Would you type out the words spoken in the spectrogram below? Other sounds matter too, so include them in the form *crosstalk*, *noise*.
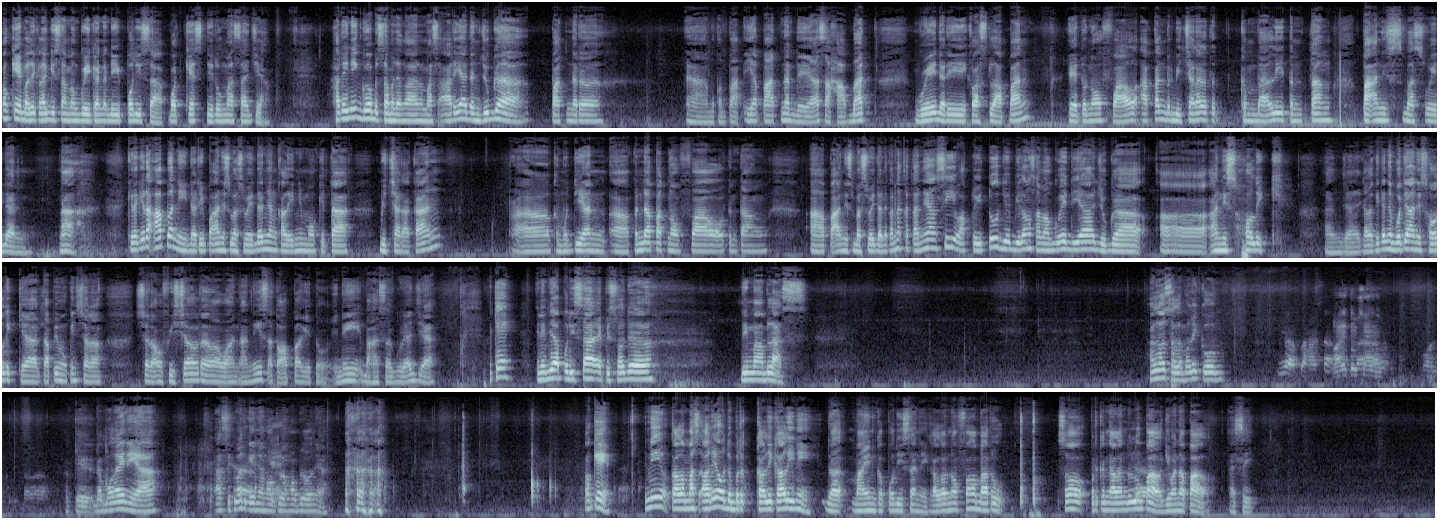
Oke, balik lagi sama gue karena di Podisa, podcast di rumah saja. Hari ini gue bersama dengan Mas Arya dan juga partner, ya bukan pak, iya partner deh ya, sahabat gue dari kelas 8, yaitu Noval, akan berbicara kembali tentang Pak Anies Baswedan. Nah, kira-kira apa nih dari Pak Anies Baswedan yang kali ini mau kita bicarakan? Uh, kemudian uh, pendapat Noval tentang uh, Pak Anies Baswedan karena katanya sih waktu itu dia bilang sama gue dia juga uh, Anies Holik anjay kalau kita nyebutnya Anies Holik ya tapi mungkin secara secara official relawan Anies atau apa gitu ini bahasa gue aja oke ini dia Polisa episode 15 Halo, Assalamualaikum. Iya, bahasa. Waalaikumsalam. Waalaikumsalam. Oke, udah mulai nih ya. Asik banget kayaknya ngobrol-ngobrolnya. *laughs* Oke, ini kalau Mas Arya udah berkali-kali nih udah main ke Podisa nih. Kalau Noval baru. So, perkenalan dulu Pal. Gimana Pal? Asik.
